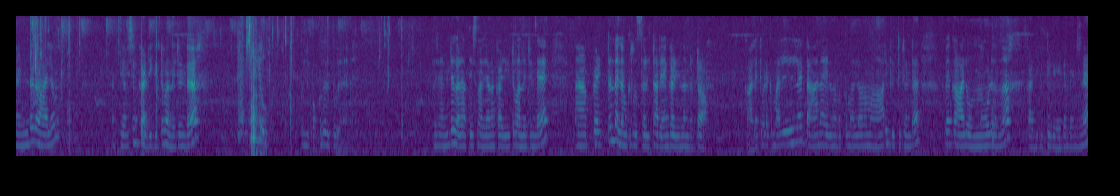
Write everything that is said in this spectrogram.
രണ്ട് കാലും അത്യാവശ്യം കഴുകിയിട്ട് വന്നിട്ടുണ്ട്. അയ്യോ ഒരു പൊക്കത്ത് രണ്ട് കാലം അത്യാവശ്യം നല്ലോണം കഴുകിയിട്ട് വന്നിട്ടുണ്ട്. പെട്ടെന്ന് തന്നെ നമുക്ക് റിസൾട്ട് അറിയാൻ കഴിയുന്നുണ്ട് കേട്ടോ കാലൊക്കെ ഇവിടെയൊക്കെ നല്ല ടാനായിരുന്നു അതൊക്കെ നല്ലോണം മാറി കിട്ടിയിട്ടുണ്ട്. അപ്പോൾ കാൽ ഒന്നുകൂടി ഒന്ന് കഴുകിയിട്ട് വേഗം തന്നെ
